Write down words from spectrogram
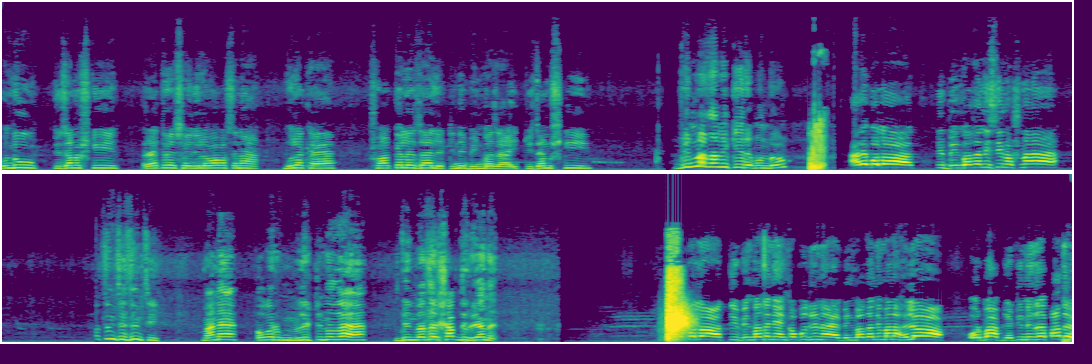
বন্ধু, তুই কি? বাবা মুলা সকালে যায় লেটিনে বিন তুই কি? বিন বাজানি কি রে বন্ধু? আরে বলো, তুই বিন বাজানি চিনস না? চিনছি চিনছি। মানে ওর যায় বিন বাজার ধরে আনে। বলো, তুই বিন বাজানি এঙ্কা বুঝলি না? বিন বাজানি মানে হলো ওর বাপ লেটিনে যায় পাদে।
